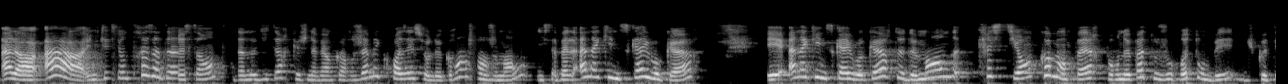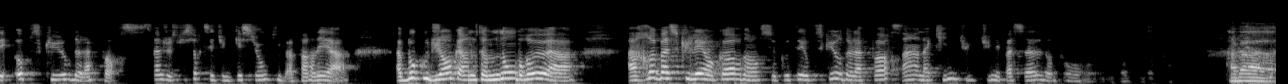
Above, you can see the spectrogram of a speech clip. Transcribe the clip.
alors, ah, une question très intéressante d'un auditeur que je n'avais encore jamais croisé sur le grand changement. Il s'appelle Anakin Skywalker. Et Anakin Skywalker te demande, Christian, comment faire pour ne pas toujours retomber du côté obscur de la force? Ça, je suis sûre que c'est une question qui va parler à, à beaucoup de gens, car nous sommes nombreux à, à rebasculer encore dans ce côté obscur de la force. Hein, Anakin, tu, tu n'es pas seul dans ton... Ah bah,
